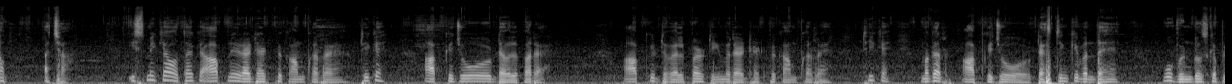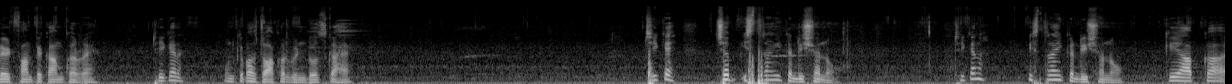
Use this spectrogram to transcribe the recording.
अब अच्छा इसमें क्या होता है कि आपने रेड हेड पे काम कर रहे हैं ठीक है? आपके जो डेवलपर है आपकी डेवलपर टीम रेड हेड पे काम कर रहे हैं ठीक है? मगर आपके जो टेस्टिंग के बंदे हैं वो विंडोज़ के प्लेटफॉर्म पे काम कर रहे हैं ठीक है ना? उनके पास डॉकर विंडोज़ का है। ठीक है? जब इस तरह की कंडीशन हो, ठीक है ना? इस तरह की कंडीशन हो कि आपका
